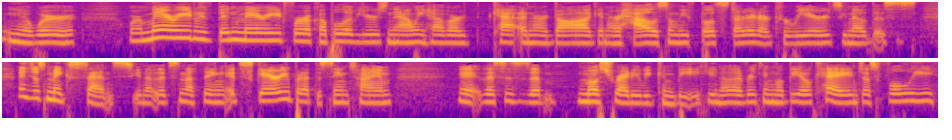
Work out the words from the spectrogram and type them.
You know we're we're married we've been married for a couple of years now. We have our cat and our dog and our house and we've both started our careers you know this is, it just makes sense. You know it's nothing it's scary but at the same time it, this is the most ready we can be. You know everything will be okay and just fully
